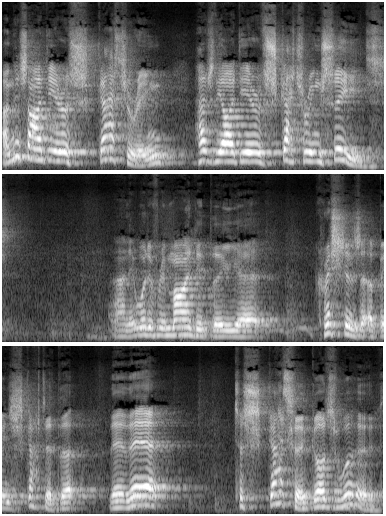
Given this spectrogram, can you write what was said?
And this idea of scattering has the idea of scattering seeds. And it would have reminded the uh, Christians that have been scattered that they're there to scatter God's word.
